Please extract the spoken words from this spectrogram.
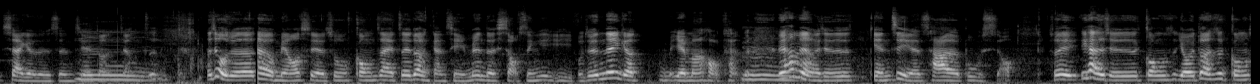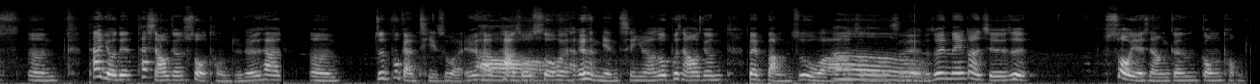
下一个人生阶段这样子。而且我觉得他有描写出攻在这段感情里面的小心翼翼，我觉得那个也蛮好看的，因为他们两个其实年纪也差。差的不小，所以一开始其实公司有一段是公司，嗯，他有点他想要跟受同居，可是他嗯就是不敢提出来，因为他怕说受会，他又很年轻，他说不想要跟被绑住啊什么什么之类的，所以那一段其实是受也想跟公同居，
